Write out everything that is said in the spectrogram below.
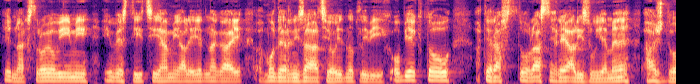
jednak strojovými investíciami, ale jednak aj modernizáciou jednotlivých objektov a teraz to vlastne realizujeme až do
